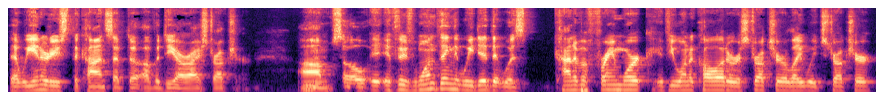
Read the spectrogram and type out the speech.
that we introduced the concept of, of a DRI structure. Um, mm-hmm. So if there's one thing that we did that was kind of a framework, if you want to call it, or a structure, a lightweight structure,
